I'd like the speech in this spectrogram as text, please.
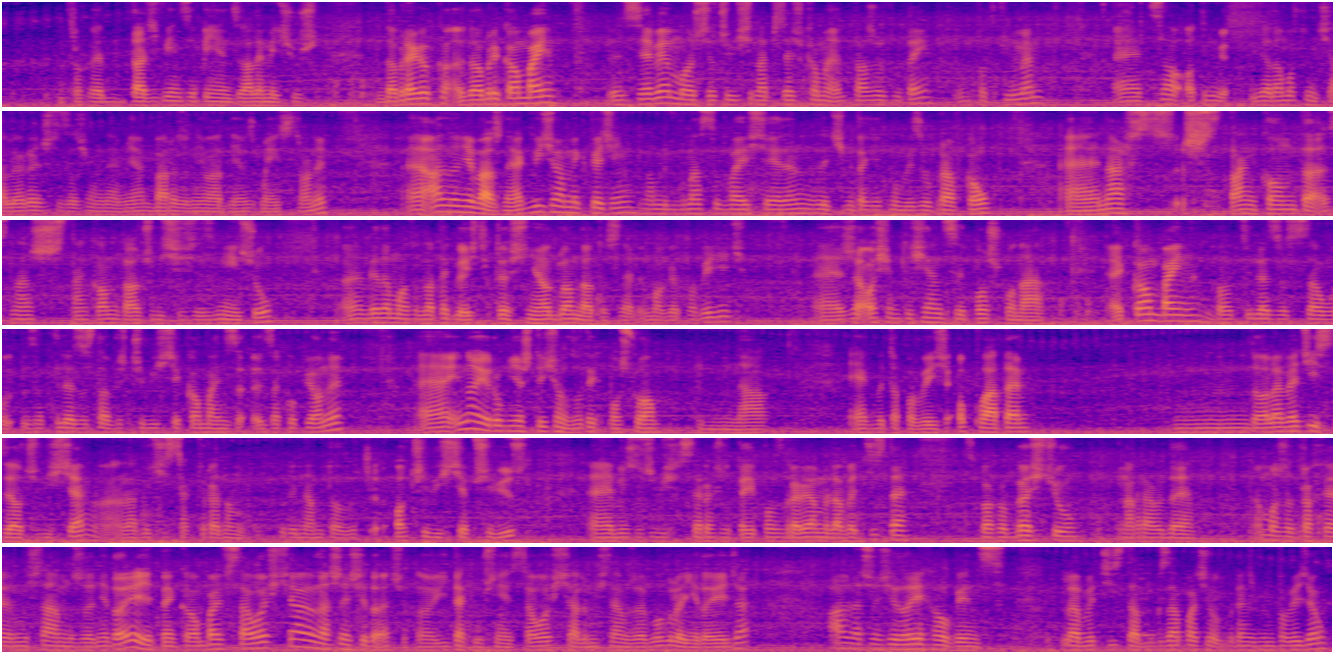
trochę dać więcej pieniędzy, ale mieć już dobrego, dobry kombajn, więc nie wiem, możecie oczywiście napisać w komentarzu tutaj pod filmem, e, co o tym wi- wiadomo sądzicie, ale ręcznie zaciągnąłem, nie? Bardzo nieładnie z mojej strony. E, Ale no nieważne, jak widzicie mamy kwiecień, mamy 12.21, lecimy tak jak mówię z uprawką. E, Nasz stan konta, nasz stan konta oczywiście się zmniejszył. Wiadomo to dlatego, jeśli ktoś nie oglądał, to sobie mogę powiedzieć, e, że 8000 poszło na e, kombajn, bo tyle zostało, za tyle został rzeczywiście kombajn zakupiony. E, No i również 1000 zł poszło na, jakby to powiedzieć, opłatę mm, do lewecisty oczywiście, lewecista, nam, który nam to oczy- oczywiście przywiózł, więc oczywiście serdecznie tutaj pozdrawiamy lewecistę, spoko gościu, naprawdę, no może trochę myślałem, że nie dojedzie ten kombajn w całości, ale na szczęście, do, znaczy, i tak już nie jest w całości, ale myślałem, że w ogóle nie dojedzie, ale na szczęście dojechał, więc lewecista Bóg zapłacił, wręcz bym powiedział,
